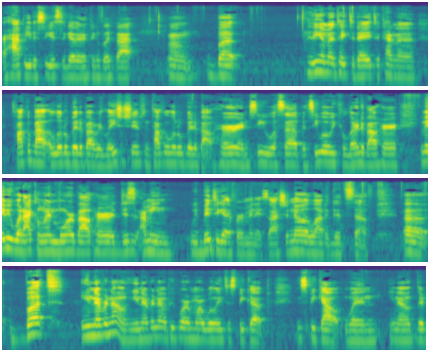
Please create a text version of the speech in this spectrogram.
are happy to see us together and things like that. Um, but I think I'm going to take today to kind of talk about a little bit about relationships and talk a little bit about her and see what's up and see what we can learn about her and maybe what I can learn more about her. Just, I mean, we've been together for a minute, so I should know a lot of good stuff. Uh, but you never know. You never know. People are more willing to speak up and speak out when, you know, they're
